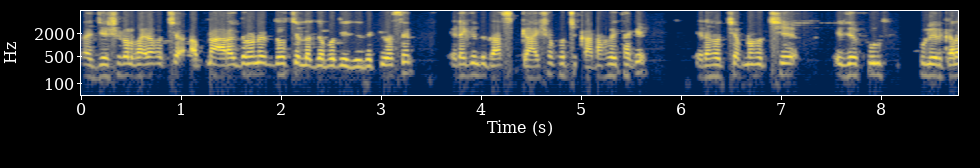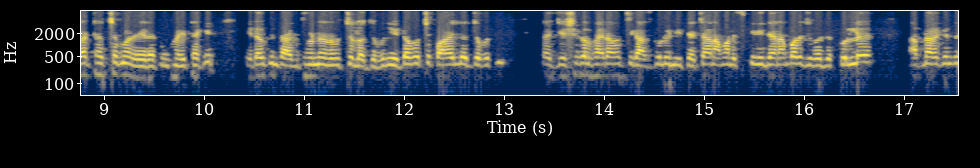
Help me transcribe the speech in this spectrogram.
তাই যে সকল ভাইরা হচ্ছে আপনার আরেক ধরনের হচ্ছে লজ্জাপতি যে দেখতে পাচ্ছেন এটা কিন্তু গাছ গায়ে সব হচ্ছে কাটা হয়ে থাকে। এটা হচ্ছে আপনার হচ্ছে এই যে ফুল, ফুলের কালারটা হচ্ছে আপনার এরকম হয়ে থাকে। এটাও কিন্তু এক ধরনের হচ্ছে লজ্জাপতি, এটাও হচ্ছে পাহাড়ি লজ্জাপতি। তাই যে সকল ভাইরা হচ্ছে গাছগুলো নিতে চান, আমার স্ক্রিনে দেওয়া নাম্বারে যোগাযোগ করলে আপনারা কিন্তু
